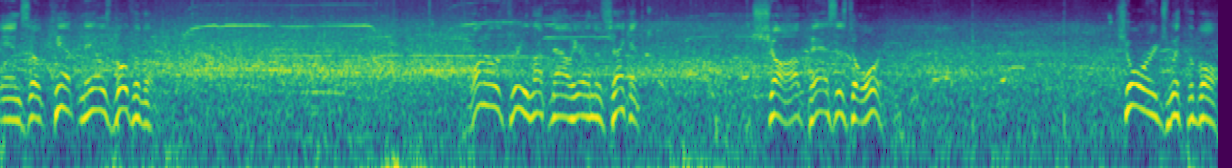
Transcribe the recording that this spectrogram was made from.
And so Kemp nails both of them. 103 left now here in the second. Shaw passes to Horry. George with the ball.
